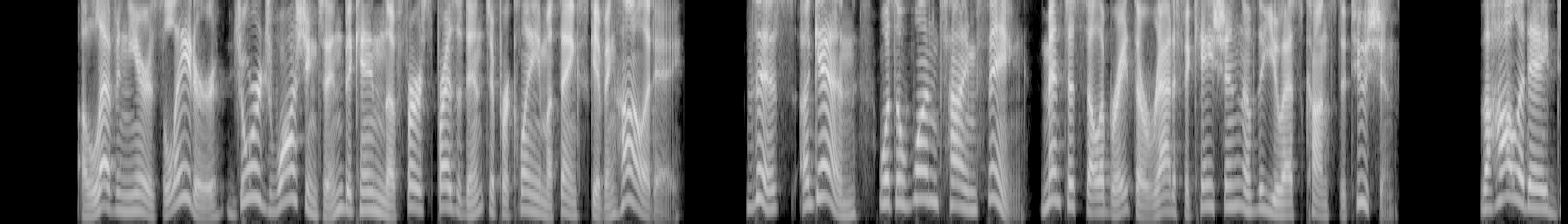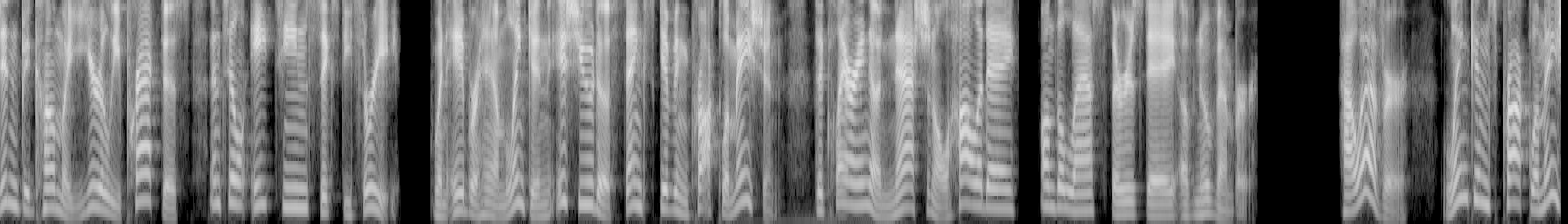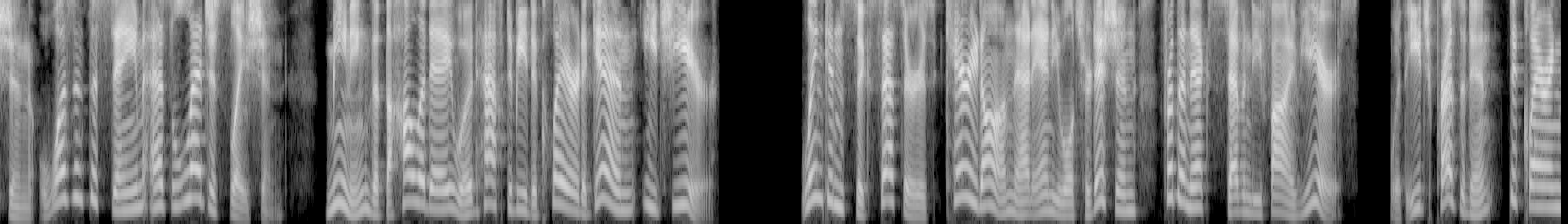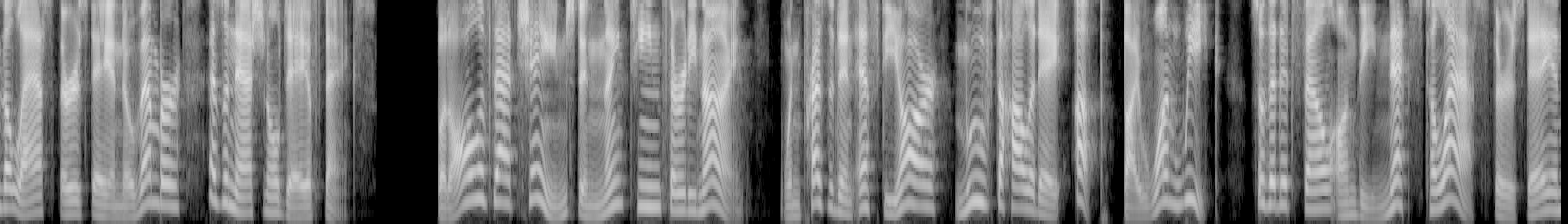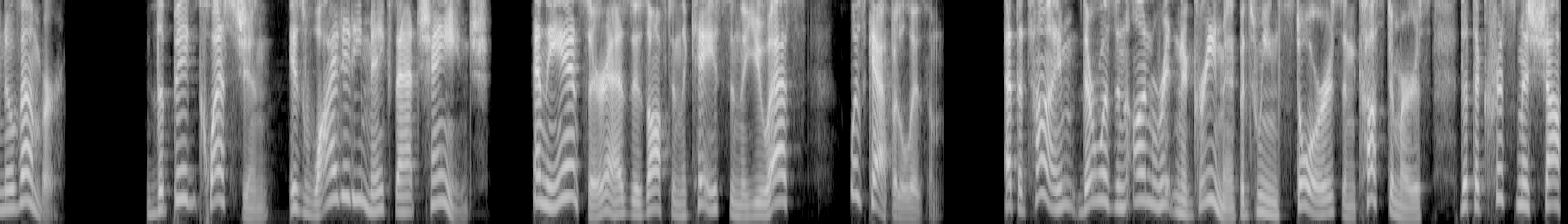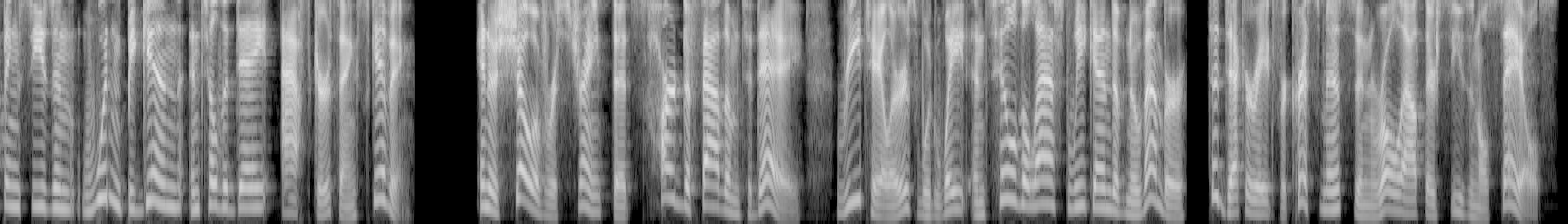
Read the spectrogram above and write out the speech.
Eleven years later, George Washington became the first president to proclaim a Thanksgiving holiday. This, again, was a one time thing meant to celebrate the ratification of the U.S. Constitution. The holiday didn't become a yearly practice until 1863, when Abraham Lincoln issued a Thanksgiving proclamation declaring a national holiday on the last Thursday of November. However, Lincoln's proclamation wasn't the same as legislation, meaning that the holiday would have to be declared again each year. Lincoln's successors carried on that annual tradition for the next 75 years, with each president declaring the last Thursday in November as a national day of thanks. But all of that changed in 1939 when President FDR moved the holiday up by one week so that it fell on the next to last Thursday in November. The big question is why did he make that change? And the answer, as is often the case in the US, was capitalism. At the time, there was an unwritten agreement between stores and customers that the Christmas shopping season wouldn't begin until the day after Thanksgiving. In a show of restraint that's hard to fathom today, retailers would wait until the last weekend of November to decorate for Christmas and roll out their seasonal sales.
